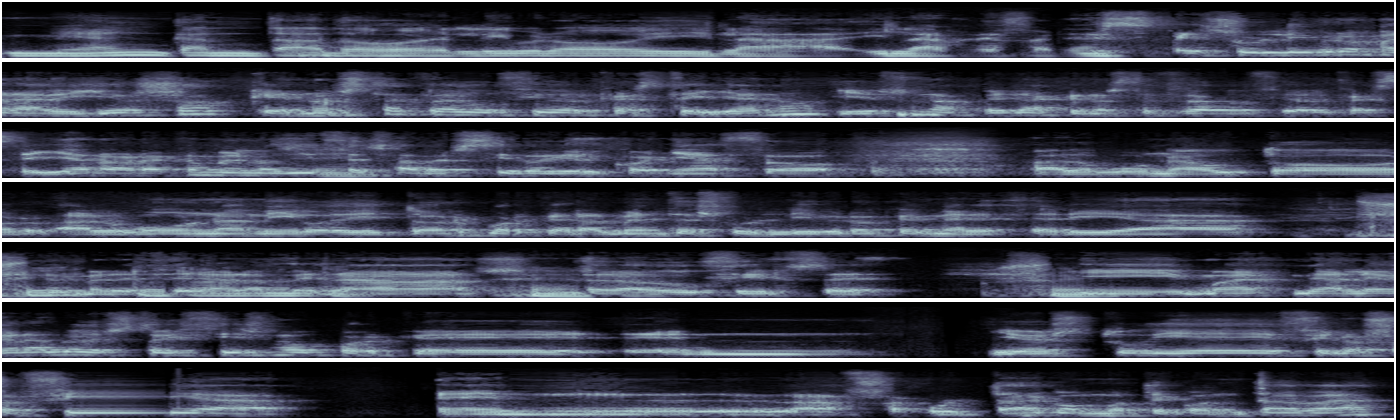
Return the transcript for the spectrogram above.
me, ha encantado el libro y la, y la referencia. Es, un libro maravilloso que no está traducido al castellano y es una pena que no esté traducido al castellano. Ahora que me lo dices, haber sido el coñazo algún autor, algún amigo editor, porque realmente es un libro que merecería, merecería la pena traducirse. Y me alegra el estoicismo porque yo estudié filosofía en la facultad, como te contaba,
